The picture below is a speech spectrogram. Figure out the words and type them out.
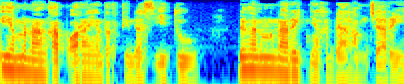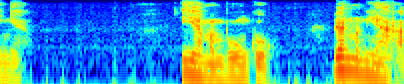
Ia menangkap orang yang tertindas itu dengan menariknya ke dalam jarinya. Ia membungkuk dan meniara,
